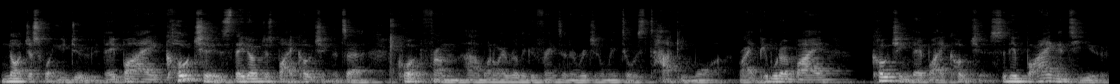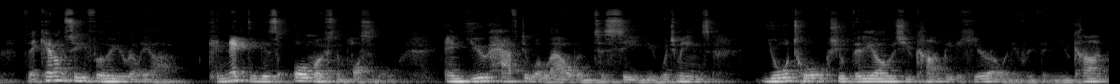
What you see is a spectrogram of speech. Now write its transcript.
not just what you do. They buy coaches, they don't just buy coaching. It's a quote from um, one of my really good friends and original mentor, mentors, Taki Moore, right? People don't buy coaching, they buy coaches. So they're buying into you. If they cannot see you for who you really are, connecting is almost impossible and you have to allow them to see you, which means your talks, your videos, you can't be the hero and everything. You can't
